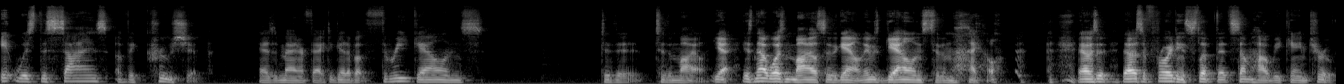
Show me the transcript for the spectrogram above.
It was the size of a cruise ship. As a matter of fact, it got about three gallons to the to the mile. Yeah, it's not wasn't miles to the gallon. It was gallons to the mile. that was a that was a Freudian slip that somehow became true.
